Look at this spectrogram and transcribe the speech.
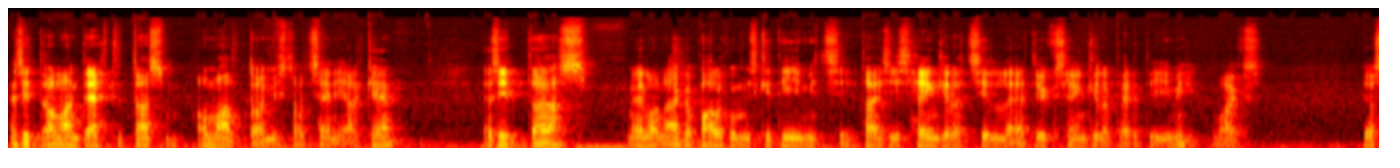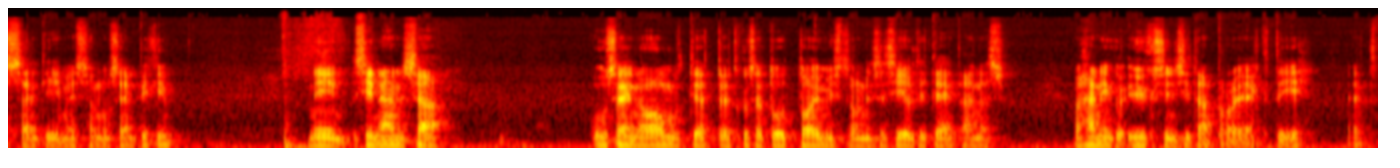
Ja sitten ollaan tehty taas omalta toimistolta sen jälkeen. Ja sitten taas meillä on aika palkumiskin tiimit, si- tai siis henkilöt silleen, että yksi henkilö per tiimi, vaikka jossain tiimeissä on useampikin. Niin sinänsä usein on ollut tietty, että kun sä tuut toimistoon, niin sä silti teet aina vähän niin kuin yksin sitä projektia. Et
